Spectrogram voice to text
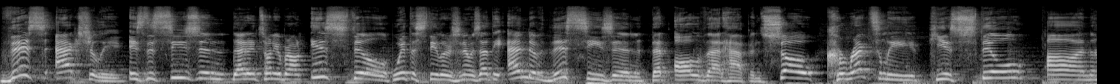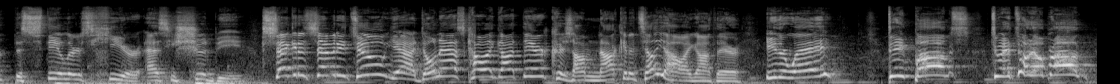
this actually is the season that Antonio Brown is still with the Steelers, and it was at the end of this season that all of that happened. So correctly, he is still on the Steelers here as he should be. Second and 72. Yeah, don't ask how I got there because I'm not going to tell you how I got there. Either way, Deep bombs to Antonio Brown.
